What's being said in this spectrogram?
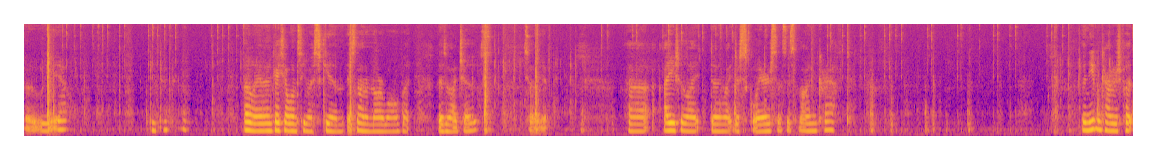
So yeah. Oh, and in case y'all want to see my skin, it's not a narwhal, but this is what I chose. So yeah. Uh, I usually like doing like just squares since it's Minecraft. Then you can kind of just put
